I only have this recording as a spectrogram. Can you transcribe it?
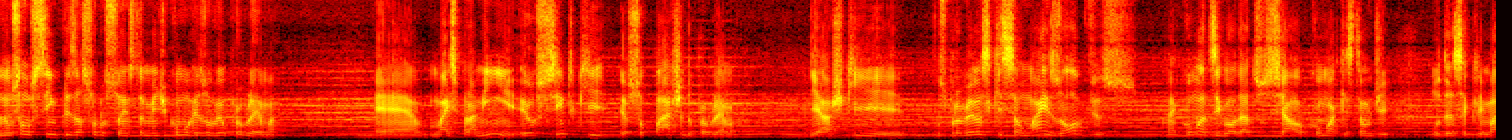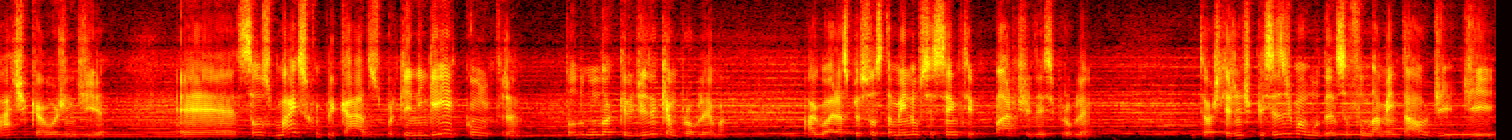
não são simples as soluções também de como resolver o problema. É, mas para mim, eu sinto que eu sou parte do problema. E acho que os problemas que são mais óbvios, né, como a desigualdade social, como a questão de mudança climática hoje em dia, é, são os mais complicados, porque ninguém é contra. Todo mundo acredita que é um problema. Agora, as pessoas também não se sentem parte desse problema. Então, acho que a gente precisa de uma mudança fundamental de, de,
